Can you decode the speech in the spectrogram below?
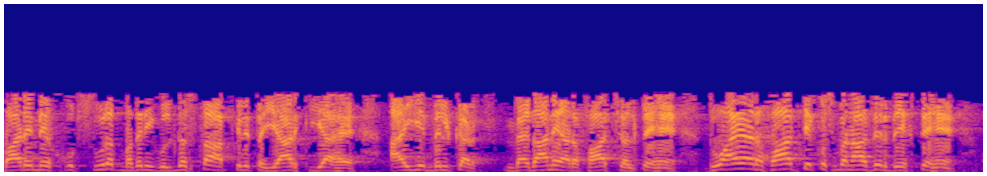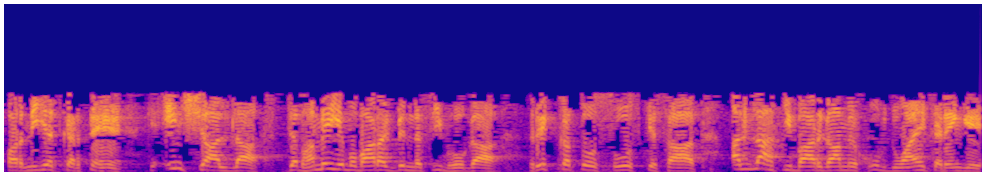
بارے میں خوبصورت مدنی گلدستہ آپ کے لیے تیار کیا ہے۔ آئیے مل کر میدان عرفات چلتے ہیں۔ دعائیں عرفات کے کچھ مناظر دیکھتے ہیں اور نیت کرتے ہیں کہ انشاءاللہ جب ہمیں یہ مبارک دن نصیب ہوگا رکت و سوز کے ساتھ اللہ کی بارگاہ میں خوب دعائیں کریں گے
